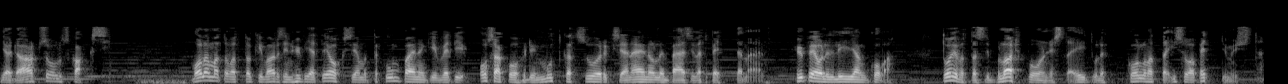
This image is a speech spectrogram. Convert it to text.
ja Dark Souls 2. Molemmat ovat toki varsin hyviä teoksia, mutta kumpainenkin veti osakohdin mutkat suoriksi ja näin ollen pääsivät pettämään. Hype oli liian kova. Toivottavasti Bloodborneista ei tule kolmatta isoa pettymystä.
